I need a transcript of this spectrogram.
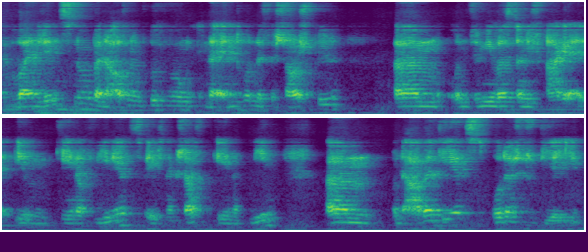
In Linz nur bei einer Aufnahmeprüfung in der Endrunde für Schauspiel. Ähm, und für mich war es dann die Frage, eben, gehe nach Wien jetzt, will ich nicht geschafft, gehe nach Wien ähm, und arbeite jetzt oder studiere ich.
